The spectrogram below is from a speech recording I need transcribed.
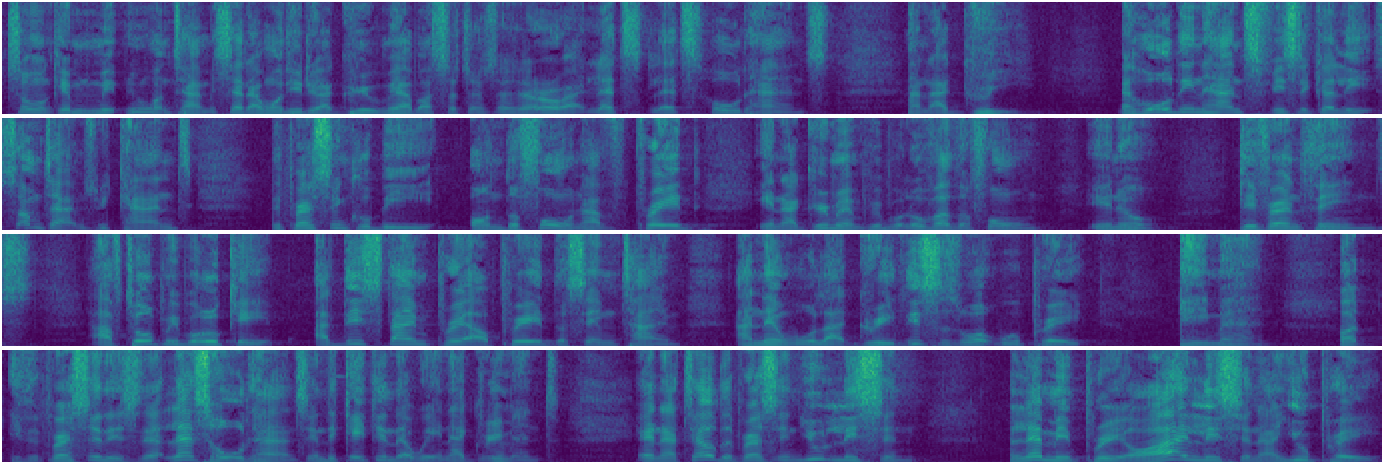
Someone came to meet me one time and said, I want you to agree with me about such and such. Said, All right, let's let's hold hands and agree. And holding hands physically, sometimes we can't. The person could be on the phone. I've prayed in agreement people over the phone, you know, different things. I've told people, okay, at this time pray, I'll pray at the same time, and then we'll agree. This is what we'll pray. Amen. But if the person is there, let's hold hands, indicating that we're in agreement. And I tell the person, you listen and let me pray, or I listen and you pray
